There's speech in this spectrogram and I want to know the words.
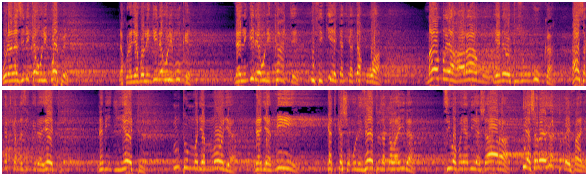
Unalazimika ulikwepe. Na kuna jambo lingine ulivuke. Na lingine ulikate. Ufikie katika takwa mambo ya haramu yanayotuzunguka hasa katika mazingira yetu na miji yetu mtu mmoja mmoja na jamii katika shughuli zetu za kawaida si wafanya biashara biashara yoyote tukaifanya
